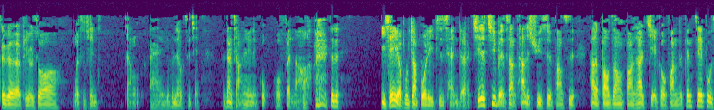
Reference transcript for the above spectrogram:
这个比如说我之前讲，哎也不能我之前我这样讲好像有点过过分了哈，就是以前有部叫《玻璃之城》的，其实基本上它的叙事方式。它的包装方式、它的结构方式跟这部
